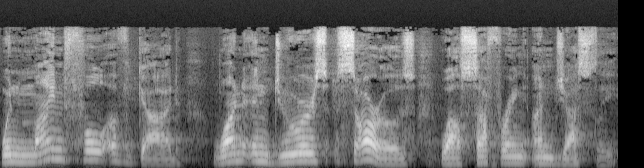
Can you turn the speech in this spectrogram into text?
When mindful of God, one endures sorrows while suffering unjustly.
